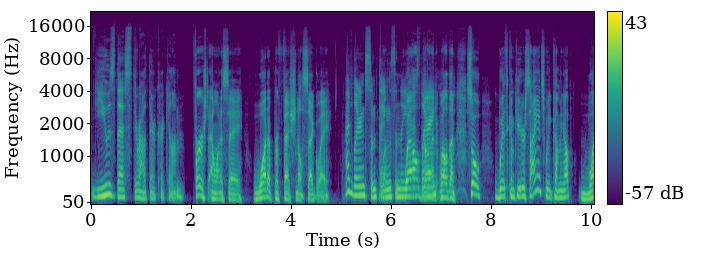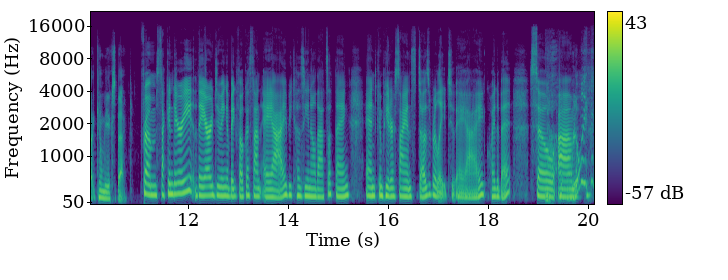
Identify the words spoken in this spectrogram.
use this throughout their curriculum. First, I want to say what a professional segue. I've learned some things well, in the well years. Well done. Well done. So, with Computer Science Week coming up, what can we expect? From secondary, they are doing a big focus on AI because, you know, that's a thing. And computer science does relate to AI quite a bit. So, um, really?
